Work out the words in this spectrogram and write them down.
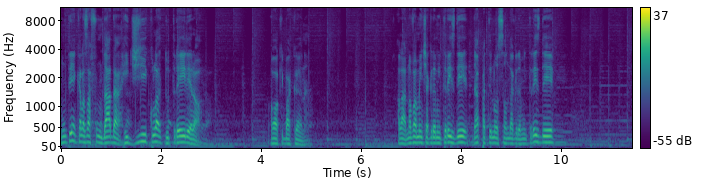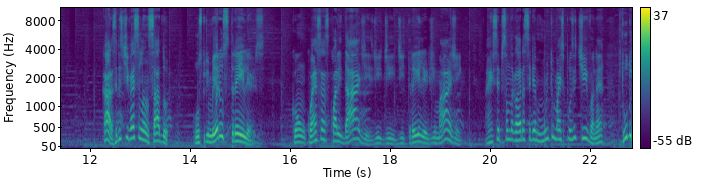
Não tem aquelas afundadas ridículas do trailer, ó. Ó, que bacana. Olha lá, novamente a grama em 3D, dá pra ter noção da grama em 3D. Cara, se eles tivessem lançado os primeiros trailers com, com essas qualidades de, de, de trailer, de imagem, a recepção da galera seria muito mais positiva, né? Tudo.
